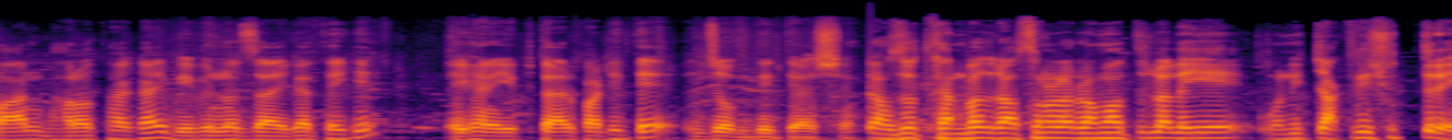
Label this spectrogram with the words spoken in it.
মান ভালো থাকায় বিভিন্ন জায়গা থেকে এখানে ইফতার পার্টিতে যোগ দিতে আসে। হজরত খানবাদুর হাসানুল্লাহ রহমতুল্লাহ উনি চাকরি সূত্রে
